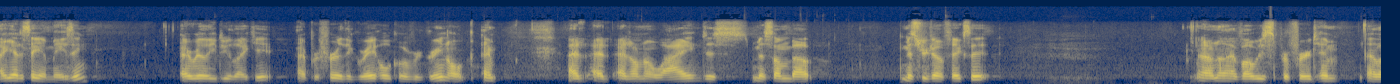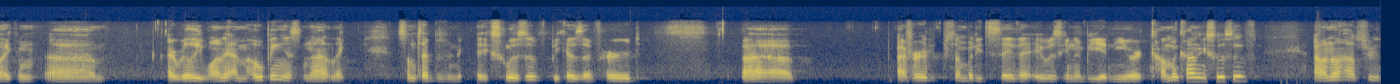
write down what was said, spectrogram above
I got to say, amazing. I really do like it. I prefer the Gray Hulk over Green Hulk. I'm, I, I, I don't know why. Just miss something about Mr. Joe Fixit. I don't know. I've always preferred him. I like him. Um, I really want it. I'm hoping it's not like some type of an exclusive because I've heard. Uh, I've heard somebody say that it was going to be a New York Comic Con exclusive. I don't know how true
